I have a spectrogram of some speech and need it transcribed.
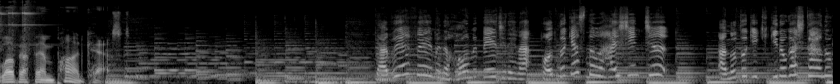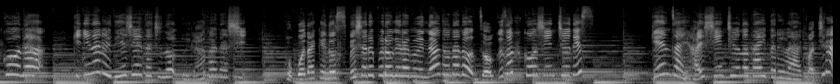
Love FM Podcast. ラブ f m のホームページではポッドキャストを配信中。あの時聞き逃したあのコーナー。気になる DJ たちの裏話。ここだけのスペシャルプログラムなどなど続々更新中です。現在配信中のタイトルはこちら。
